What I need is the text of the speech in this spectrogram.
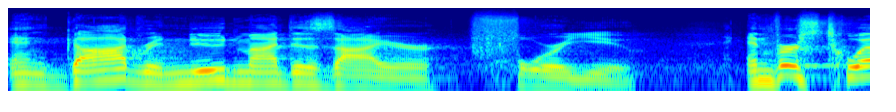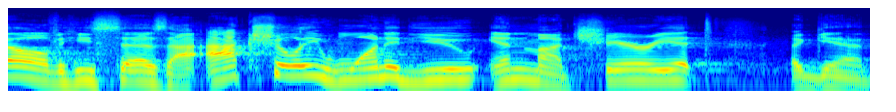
and God renewed my desire for you. In verse 12, he says, I actually wanted you in my chariot again.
